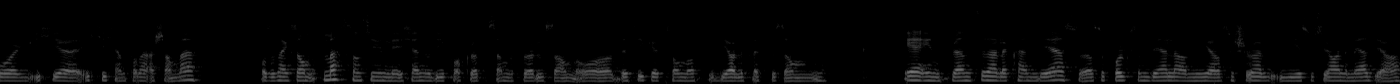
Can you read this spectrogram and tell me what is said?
og ikke, ikke kjenne på det her samme? Og så tenker jeg sånn, Mest sannsynlig kjenner jo de på akkurat de samme følelsene. Og det er sikkert sånn at de aller fleste som er influensere, eller hva enn de er, så altså folk som deler mye av seg sjøl i sosiale medier,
